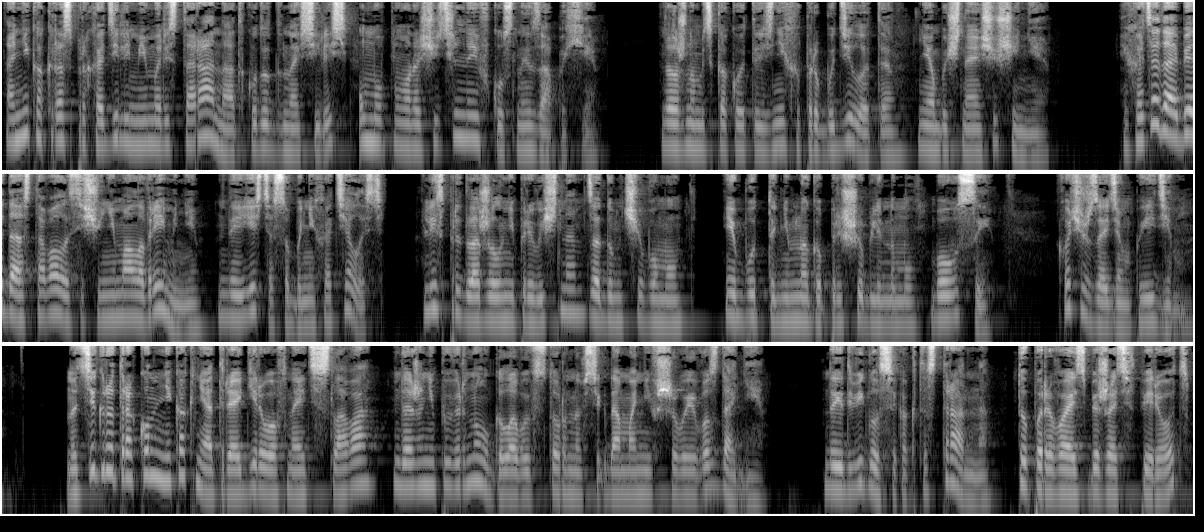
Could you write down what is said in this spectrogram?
Они как раз проходили мимо ресторана, откуда доносились умопомрачительные вкусные запахи. Должно быть, какой-то из них и пробудил это необычное ощущение. И хотя до обеда оставалось еще немало времени, да и есть особо не хотелось, Лис предложил непривычно, задумчивому и будто немного пришибленному Боусы. «Хочешь, зайдем поедим?» Но тигр-дракон, никак не отреагировав на эти слова, даже не повернул головы в сторону всегда манившего его здания. Да и двигался как-то странно, то порываясь бежать вперед,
